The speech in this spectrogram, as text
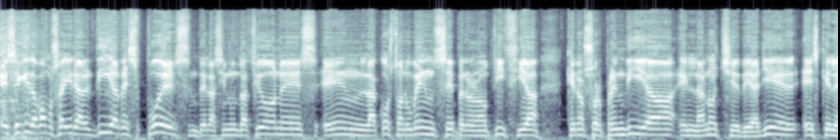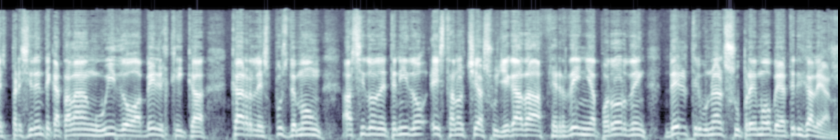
Enseguida vamos a ir al día después de las inundaciones en la costa nubense, pero la noticia que nos sorprendía en la noche de ayer es que el expresidente catalán huido a Bélgica, Carles Puigdemont, ha sido detenido esta noche a su llegada a Cerdeña por orden del Tribunal Supremo Beatriz Galeano.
